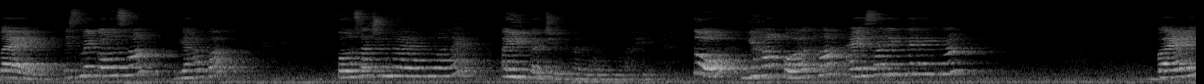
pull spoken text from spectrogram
बैग इसमें कौन सा यहाँ पर कौन सा चिन्ह आया हुआ है आई का चिन्ह आया हुआ है तो यहाँ पर हम ऐसा लिखते हैं क्या बैल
